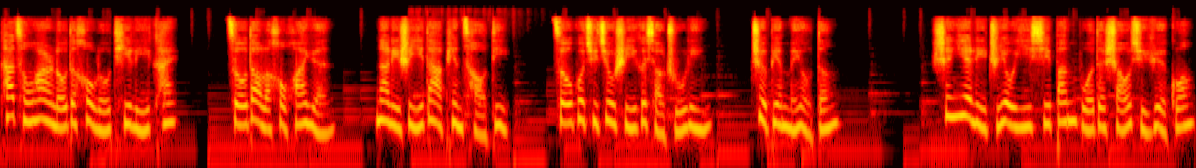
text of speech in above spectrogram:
他从二楼的后楼梯离开，走到了后花园，那里是一大片草地，走过去就是一个小竹林，这边没有灯，深夜里只有依稀斑驳的少许月光，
